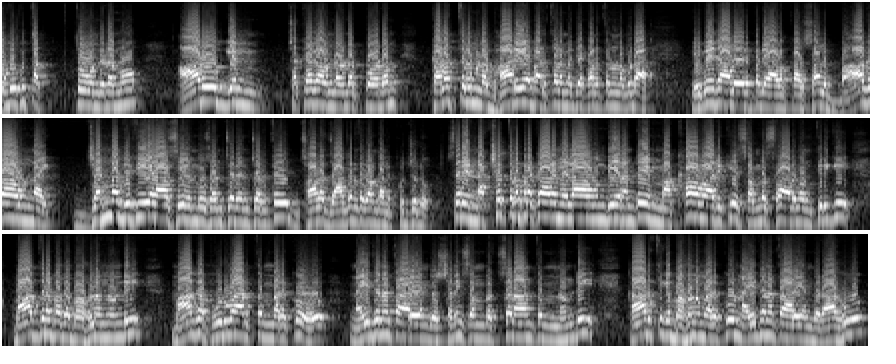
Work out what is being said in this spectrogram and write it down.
అదుపు తప్పుతూ ఉండడము ఆరోగ్యం చక్కగా ఉండకపోవడం కలత్రముల భార్య భర్తల మధ్య కలత్రంలో కూడా విభేదాలు ఏర్పడే అవకాశాలు బాగా ఉన్నాయి. జన్మ ద్వితీయ రాశి ఎందు సంచరించితే చాలా జాగ్రత్తగా ఉండాలి కుజులు సరే నక్షత్ర ప్రకారం ఎలా ఉంది అని అంటే మఖ వారికి సంవత్సరం తిరిగి భాద్రపద బహుళం నుండి మాఘ పూర్వార్థం వరకు నైదన తారయందు శని సంవత్సరాంతం నుండి కార్తీక బహుళం వరకు నైదన తారయందు రాహువు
